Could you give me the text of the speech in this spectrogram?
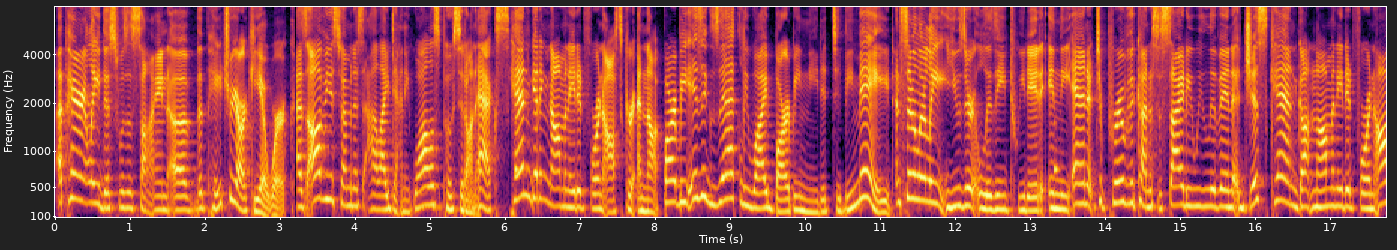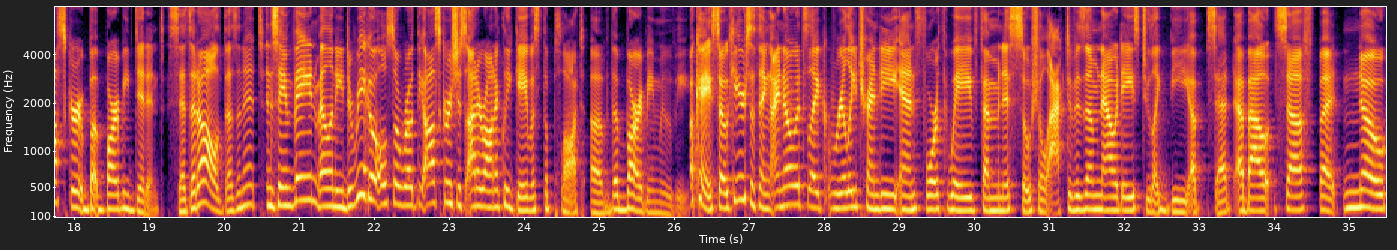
apparently this was a sign of the patriarchy at work. As obvious feminist ally Danny Wallace posted on X, Ken getting nominated for an Oscar and not Barbie Barbie is exactly why Barbie needed to be made. And similarly, user Lizzie tweeted In the end, to prove the kind of society we live in, just Ken got nominated for an Oscar, but Barbie didn't. Says it all, doesn't it? In the same vein, Melanie DeRigo also wrote The Oscars just unironically gave us the plot of the Barbie movie. Okay, so here's the thing I know it's like really trendy and fourth wave feminist social activism nowadays to like be upset about stuff, but no,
